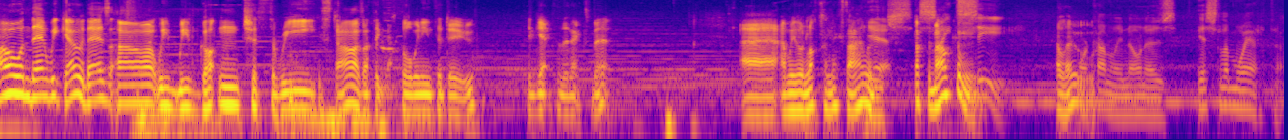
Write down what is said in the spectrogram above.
Oh, and there we go. There's our, we, we've gotten to three stars. I think that's all we need to do to get to the next bit. Uh, and we've unlocked the next island. Yes, Dr. Malcolm. C, hello. More commonly known as Isla Muerta.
